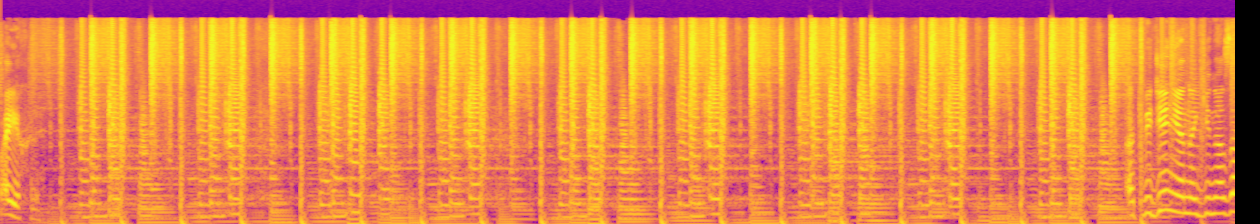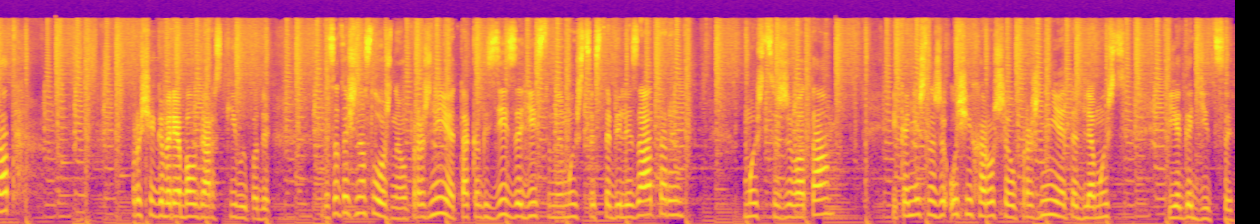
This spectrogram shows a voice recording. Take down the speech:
Поехали. Отведение ноги назад, проще говоря, болгарские выпады, достаточно сложное упражнение, так как здесь задействованы мышцы-стабилизаторы, мышцы живота. И, конечно же, очень хорошее упражнение это для мышц ягодицы,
